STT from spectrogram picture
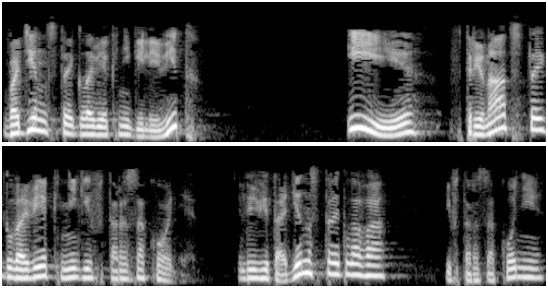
в 11 главе книги Левит и в 13 главе книги Второзакония. Левита 11 глава и Второзаконие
